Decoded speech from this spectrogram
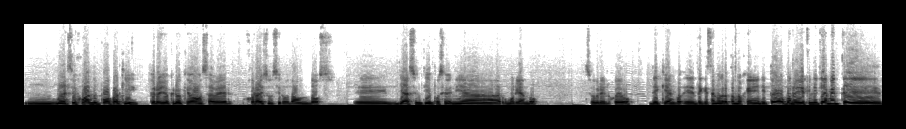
Mm, me estoy jugando un poco aquí, pero yo creo que vamos a ver Horizon Zero Dawn 2. Eh, ya hace un tiempo se venía rumoreando sobre el juego, de que, eh, de que están contratando gente y todo. Bueno, y definitivamente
